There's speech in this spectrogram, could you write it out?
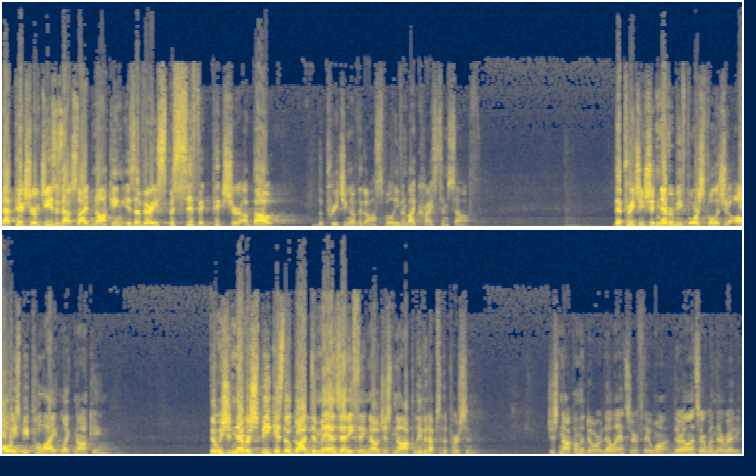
That picture of Jesus outside knocking is a very specific picture about the preaching of the gospel, even by Christ himself. That preaching should never be forceful, it should always be polite, like knocking. That we should never speak as though God demands anything. No, just knock, leave it up to the person. Just knock on the door. They'll answer if they want, they'll answer when they're ready.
